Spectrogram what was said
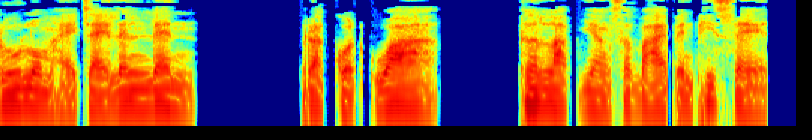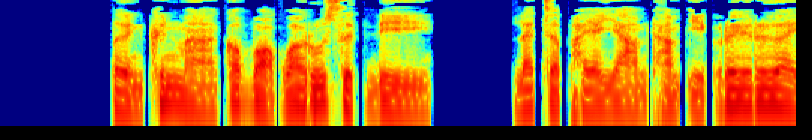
รู้ลมหายใจเล่นๆ ปรากฏว่า เธอหลับอย่างสบายเป็นพิเศษ ตื่นขึ้นมาก็บอกว่ารู้สึกดี และจะพยายามทำอีกเรื่อย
